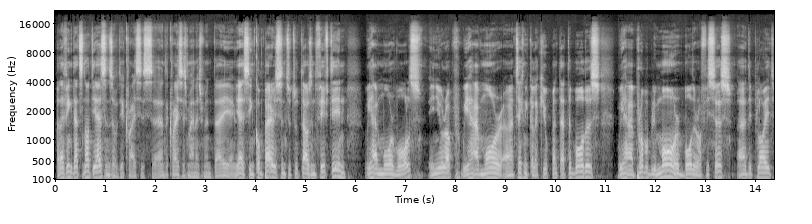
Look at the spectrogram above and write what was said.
But I think that's not the essence of the crisis and uh, the crisis management. I, yes, in comparison to 2015, we have more walls in Europe. We have more uh, technical equipment at the borders we have probably more border officers uh, deployed.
